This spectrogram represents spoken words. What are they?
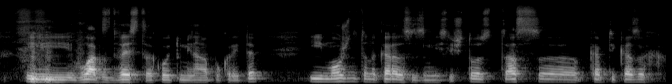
или влак с 200, който минава покрай теб и може да те накара да се замислиш. Тоест, аз, как ти казах,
